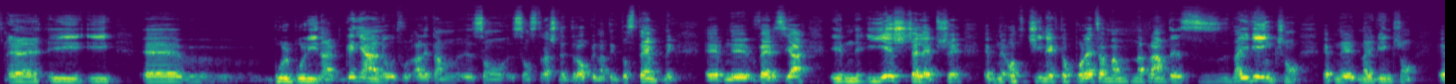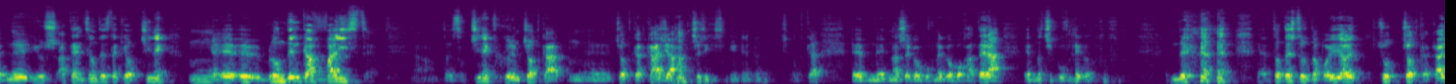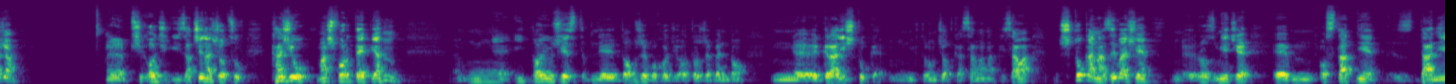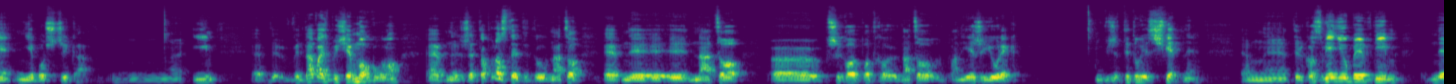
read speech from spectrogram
E, i, i e, Bulbulina, genialny utwór, ale tam e, są, są straszne dropy na tych dostępnych e, m, wersjach. I, jeszcze lepszy em, odcinek, to polecam wam naprawdę z największą, em, największą em, już atencją. To jest taki odcinek e, e, Blondynka w walizce. To jest odcinek, w którym ciotka, ciotka Kazia, czyli ciotka naszego głównego bohatera, znaczy głównego, to też trudno powiedzieć, ale ciot- ciotka Kazia e, przychodzi i zaczyna się od słów Kaziu, masz fortepian? Mm, I to już jest mm, dobrze, bo chodzi o to, że będą mm, grali sztukę, którą ciotka sama napisała. Sztuka nazywa się, rozumiecie, ostatnie zdanie nieboszczyka. I e, wydawać by się mogło, że to prosty tytuł, na co, y, y, na co, e, na co pan Jerzy Jurek mówi, że tytuł jest świetny, e, tylko zmieniłby w nim, e,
